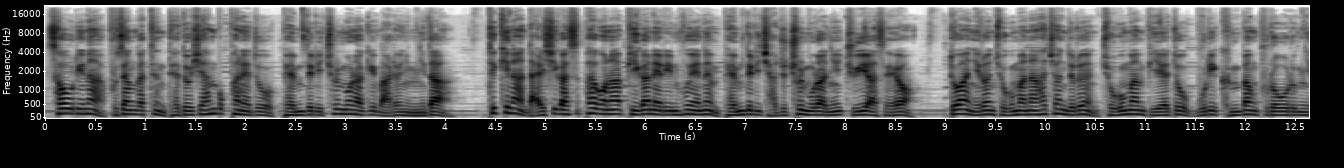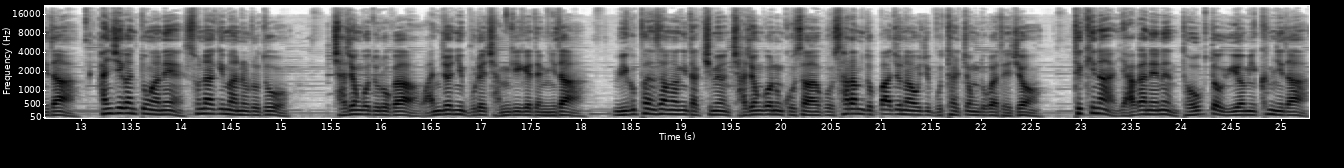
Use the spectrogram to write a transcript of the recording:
서울이나 부산 같은 대도시 한복판에도 뱀들이 출몰하기 마련입니다. 특히나 날씨가 습하거나 비가 내린 후에는 뱀들이 자주 출몰하니 주의하세요. 또한 이런 조그마한 하천들은 조그만 비에도 물이 금방 불어오릅니다. 1시간 동안에 소나기만으로도 자전거 도로가 완전히 물에 잠기게 됩니다. 위급한 상황이 닥치면 자전거는 고사하고 사람도 빠져나오지 못할 정도가 되죠. 특히나 야간에는 더욱더 위험이 큽니다.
